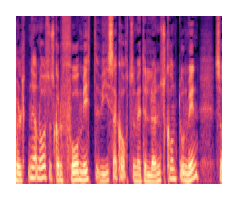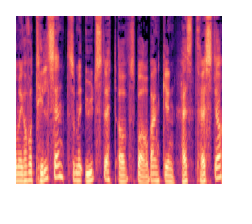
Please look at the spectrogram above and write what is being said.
pulten her nå, så skal du få mitt visakort som heter lønnskontoen min, som jeg har fått tilsendt, som er utstedt av Sparebanken Hest? Hest, ja.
